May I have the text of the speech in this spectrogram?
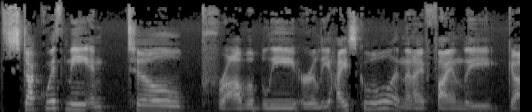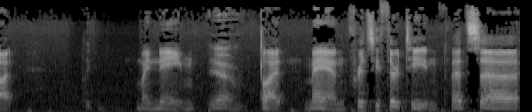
stuck with me until probably early high school, and then I finally got like my name. Yeah. But man, Princey13, that's uh.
